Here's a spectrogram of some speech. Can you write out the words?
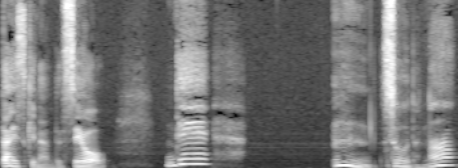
大好きなんですよ。でうんそうだな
